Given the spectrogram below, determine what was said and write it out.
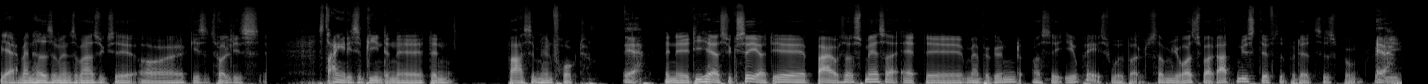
ja, man havde simpelthen så meget succes, og øh, Gisa Toldis strenge disciplin, den, øh, den bare simpelthen frugt. Ja. Men øh, de her succeser, det bare jo så også med sig, at øh, man begyndte at se europæisk fodbold, som jo også var ret nystiftet på det tidspunkt. Fordi Ja.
